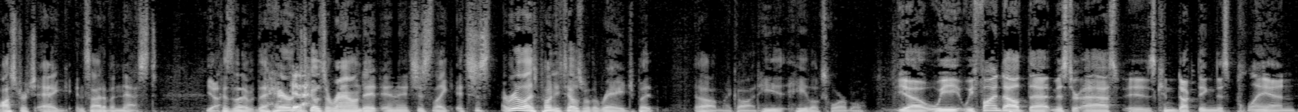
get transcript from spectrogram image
ostrich egg inside of a nest. Yeah. because the the hair Yeah. just goes around it, and it's just like it's just. I realize ponytails were the rage, but oh my god, he he looks horrible. Yeah, we we find out that Mr. Asp is conducting this plan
